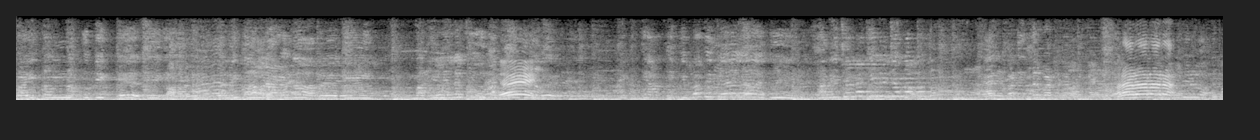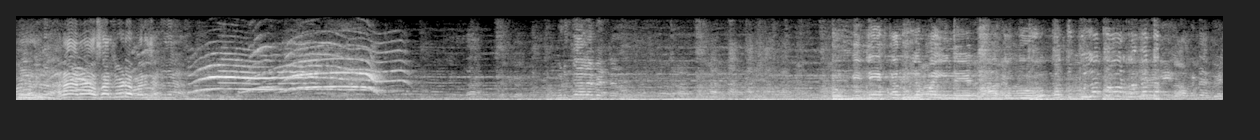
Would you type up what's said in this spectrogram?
రైతన్నకు దిక్కేసి మహిళలకు ఏయ్! విద్యార్థికి భవితే లేదు హరిజన గిరిజన అరా రా రా. రా అరా రా ఒకసారి చూడు మనిషి. విలేకరులపైనే రాదును బతుకులతో రగద వెంటిలేటర్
